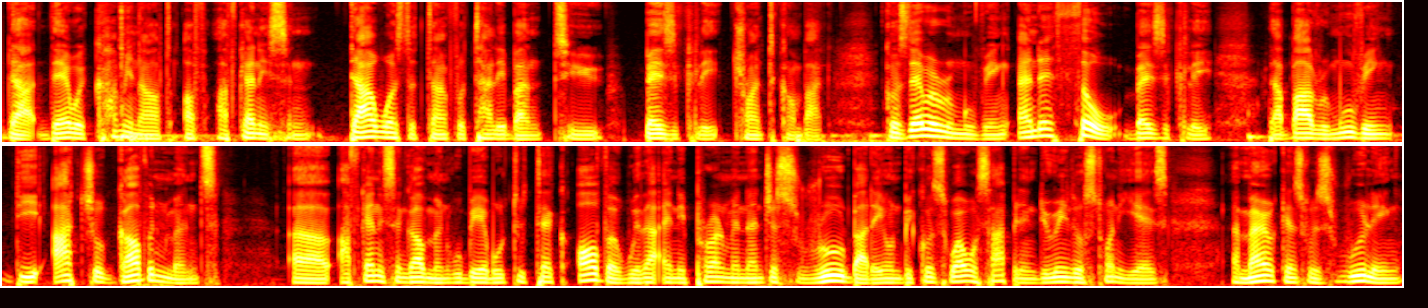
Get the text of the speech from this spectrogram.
that they were coming out of Afghanistan, that was the time for Taliban to basically trying to come back because they were removing and they thought basically that by removing the actual government uh, Afghanistan government would be able to take over without any problem and just rule by their own because what was happening during those 20 years Americans was ruling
